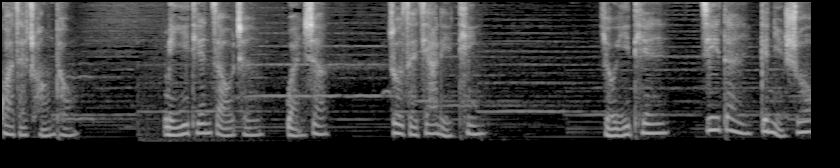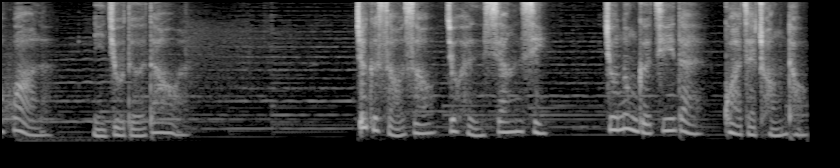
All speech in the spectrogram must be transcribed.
挂在床头，每一天早晨晚上。”坐在家里听。有一天，鸡蛋跟你说话了，你就得到了。这个嫂嫂就很相信，就弄个鸡蛋挂在床头。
